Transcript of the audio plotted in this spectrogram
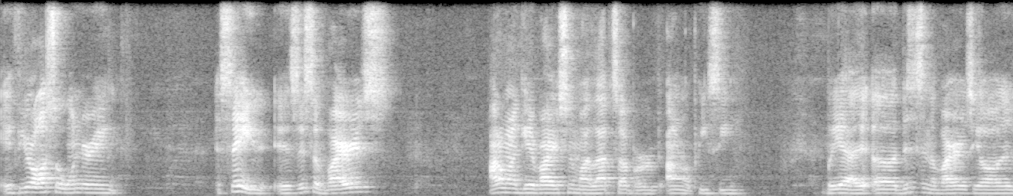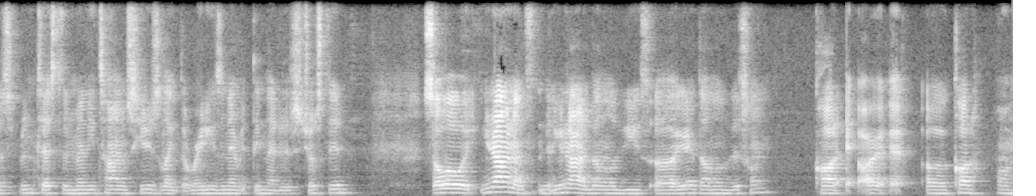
if you're also wondering, say, is this a virus? I don't want to get a virus in my laptop or I don't know PC. But yeah, uh, this isn't a virus, y'all. It's been tested many times. Here's like the ratings and everything that is trusted. So you're not gonna you're not gonna download these. Uh, you're gonna download this one called uh, uh called oh,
